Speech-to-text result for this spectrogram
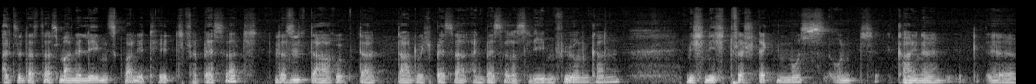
also dass das meine Lebensqualität verbessert, mhm. dass ich dadurch besser ein besseres Leben führen kann, mich nicht verstecken muss und keine äh,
